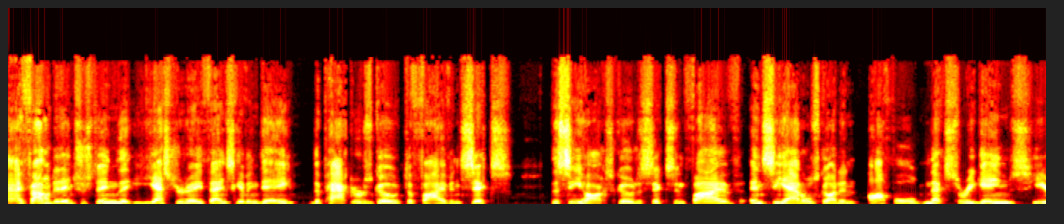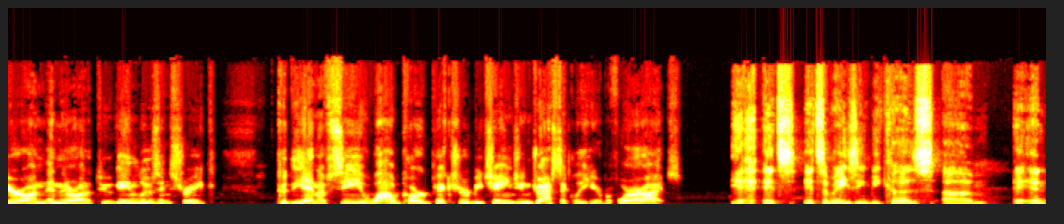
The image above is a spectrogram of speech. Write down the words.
I found it interesting that yesterday, Thanksgiving Day, the Packers go to five and six the Seahawks go to six and five, and Seattle's got an awful next three games here on, and they're on a two-game losing streak. Could the NFC wildcard picture be changing drastically here before our eyes? Yeah, it's it's amazing because um, and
